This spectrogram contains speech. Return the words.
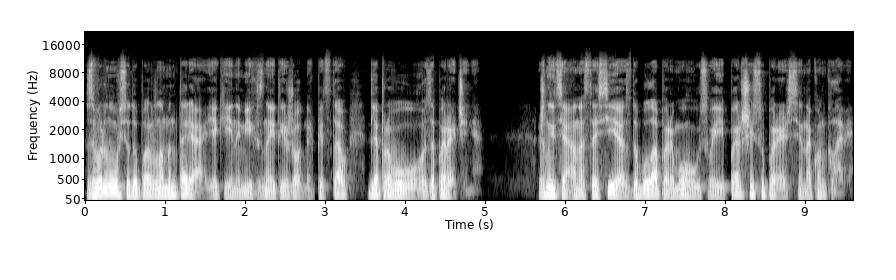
звернувся до парламентаря, який не міг знайти жодних підстав для правового заперечення. Жниця Анастасія здобула перемогу у своїй першій суперечці на конклаві.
